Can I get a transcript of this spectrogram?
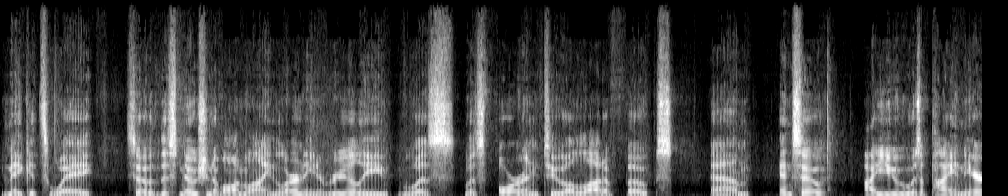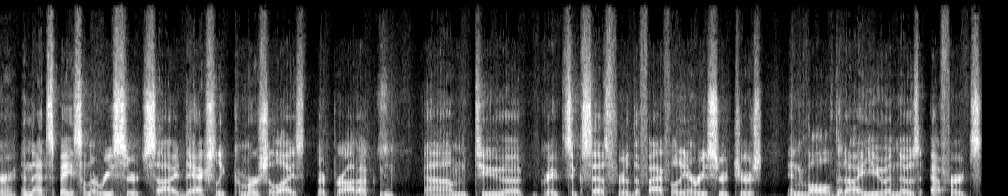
make its way. So this notion of online learning really was was foreign to a lot of folks, um, and so IU was a pioneer in that space on the research side. They actually commercialized their products um, to uh, great success for the faculty and researchers involved at IU in those efforts.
